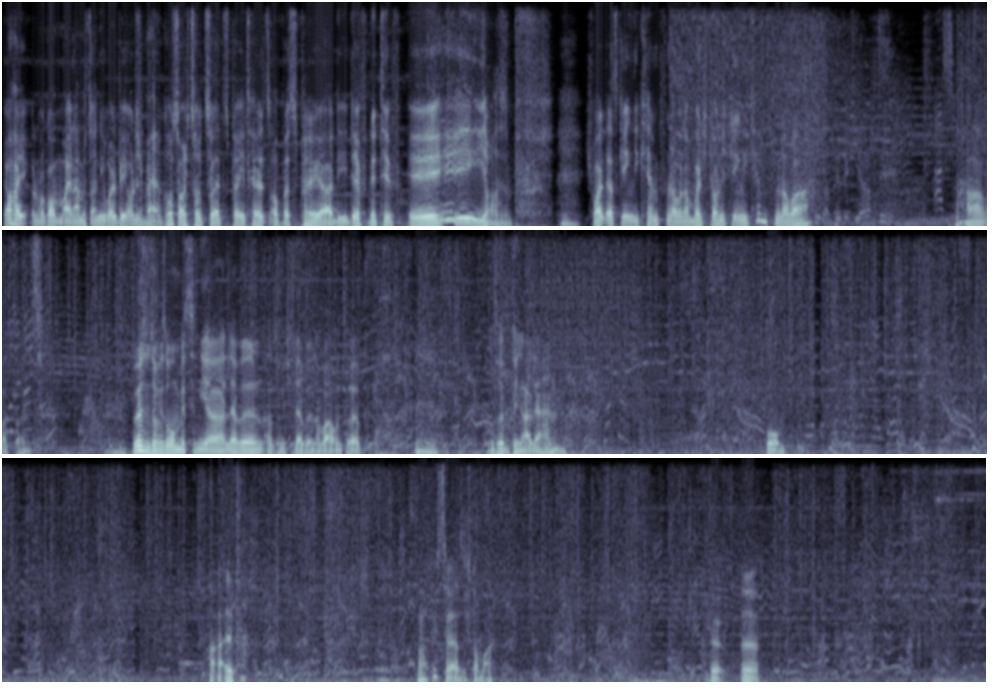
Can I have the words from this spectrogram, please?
Ja, hi und willkommen. Mein Name ist Daniel B. und ich begrüße euch zurück zu Let's Play Tales of Vesperia, die definitiv. Ich wollte erst gegen die kämpfen, aber dann wollte ich doch nicht gegen die kämpfen, aber ah, was soll's. Wir müssen sowieso ein bisschen hier leveln, also nicht leveln, aber unsere unsere Dinger lernen. Boom. Alter. Ach, bisher er sich noch mal. Äh, äh.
